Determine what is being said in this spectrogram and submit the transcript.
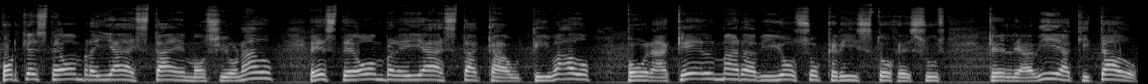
porque este hombre ya está emocionado, este hombre ya está cautivado por aquel maravilloso Cristo Jesús que le había quitado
